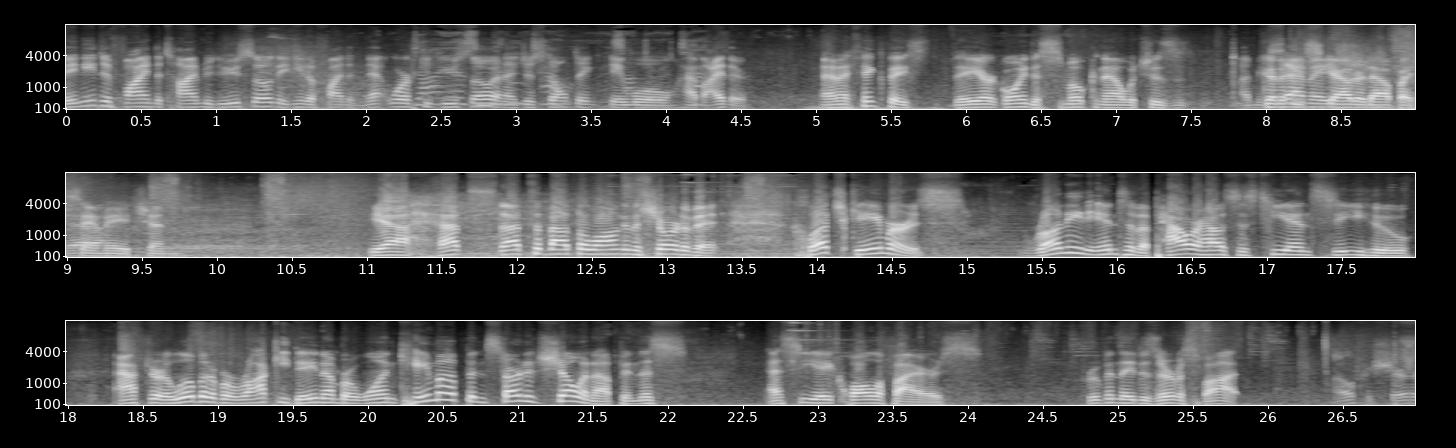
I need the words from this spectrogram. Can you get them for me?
they need to find the time to do so. They need to find a network to do so, and I just don't think they will have either. and I think they they are going to smoke now, which is I mean, going to be Sam H, scouted out by yeah. Sam H. And yeah, that's that's about the long and the short of it. Clutch Gamers running into the powerhouses TNC, who after a little bit of a rocky day number one, came up and started showing up in this SEA qualifiers, proving they deserve a spot. Oh, for sure.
